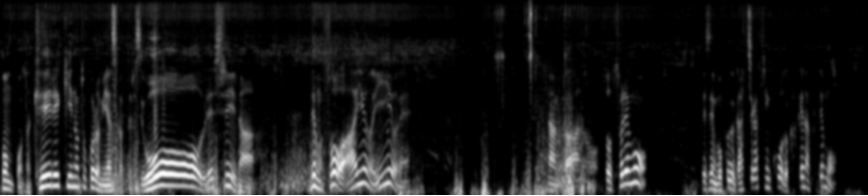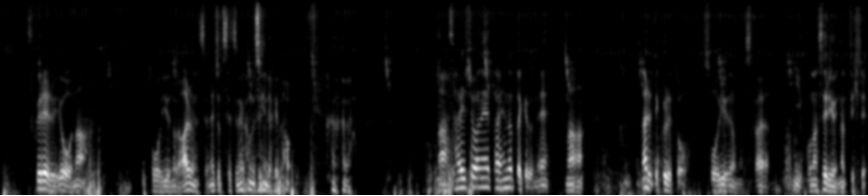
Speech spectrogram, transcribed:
ポンポンさん、経歴のところ見やすかったです。おー、嬉しいな。でもそう、ああいうのいいよね。なんか、あの、そう、それも、別に僕がガチガチにコード書けなくても、作れるような、そういうのがあるんですよね。ちょっと説明がむずいんだけど。まあ、最初はね、大変だったけどね。まあ、慣れてくると、そういうのも使い、こなせるようになってきて。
